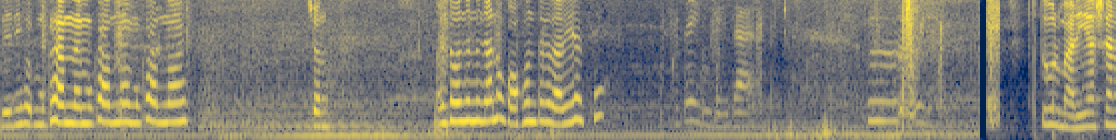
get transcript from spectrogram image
দেরি মুখে হাত নয় মুখে হাত নয় মুখে হাত নয়। চলো। আমি তোমার জন্য জানো কখন থেকে দাঁড়িয়ে আছি? তোর বাড়ি আসার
